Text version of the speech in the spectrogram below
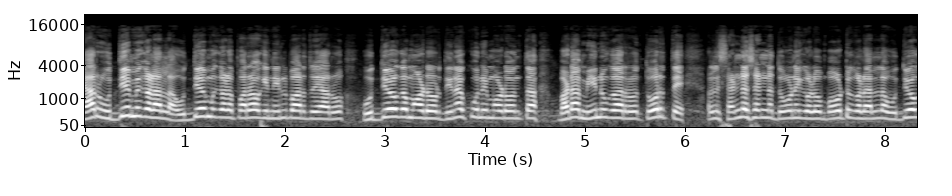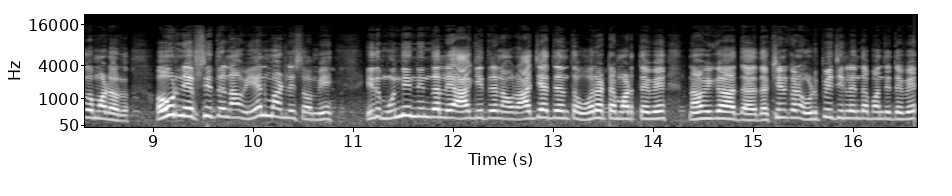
ಯಾರು? ಉದ್ಯಮಿಗಳಲ್ಲ. ಉದ್ಯಮಿಗಳ ಪರವಾಗಿ ನಿಲ್ಬಾರ್ದು ಯಾರು? ಉದ್ಯೋಗ ಮಾಡೋರು ದಿನಕೂಲಿ ಮಾಡುವಂಥ ಬಡ ಮೀನುಗಾರರು ತೋರುತ್ತೆ. ಅಲ್ಲಿ ಸಣ್ಣ ಸಣ್ಣ ದೋಣಿಗಳು ಬೋಟುಗಳೆಲ್ಲ ಉದ್ಯೋಗ ಮಾಡೋರು. ಅವ್ರನ್ನ ಎಬ್ಸಿದ್ರೆ ನಾವು ಏನು ಮಾಡಲಿ ಸ್ವಾಮಿ? ಇದು ಮುಂದಿನ ದಿನದಲ್ಲಿ ಆಗಿದ್ದರೆ ನಾವು ರಾಜ್ಯಾದ್ಯಂತ ಹೋರಾಟ ಮಾಡ್ತೇವೆ. ನಾವೀಗ ದಕ್ಷಿಣ ಕನ್ನಡ, ಉಡುಪಿ ಜಿಲ್ಲೆಯಿಂದ ಬಂದಿದ್ದೇವೆ.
